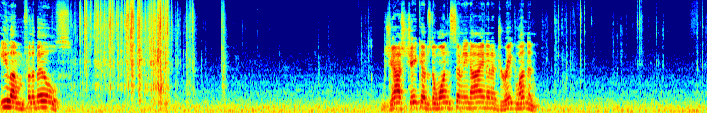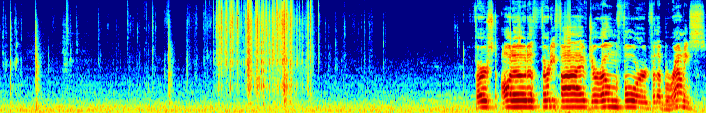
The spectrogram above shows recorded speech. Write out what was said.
Elam for the Bills. Josh Jacobs to 179 and a Drake London. First auto to 35, Jerome Ford for the Brownies.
